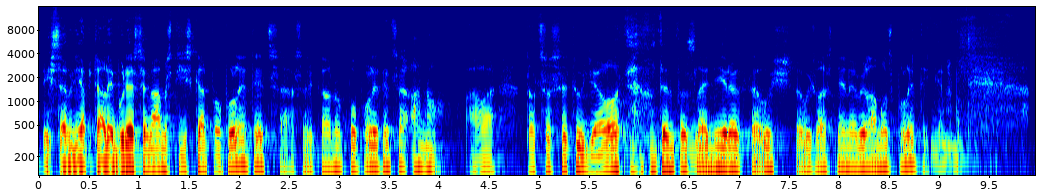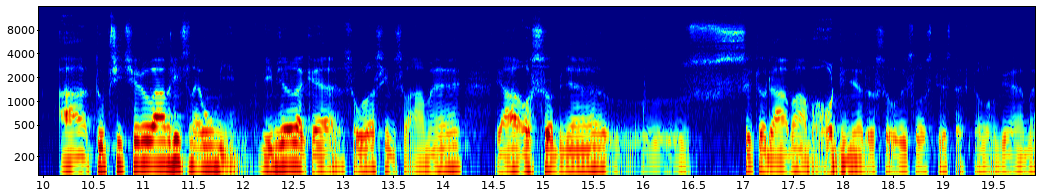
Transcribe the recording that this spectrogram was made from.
Když se mě ptali, bude se vám stýskat po politice? Já jsem říkal, no po politice ano, ale to, co se tu dělo ten poslední rok, to už, to už vlastně nebyla moc politika. A tu příčinu vám říct neumím. Vím, že to tak je, souhlasím s vámi. Já osobně si to dávám hodně do souvislosti s technologiemi,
